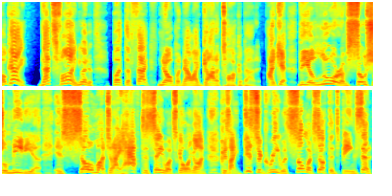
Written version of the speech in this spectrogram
Okay, that's fine. You had to, but the fact, no, but now I got to talk about it. I can't. The allure of social media is so much, and I have to say what's going on because I disagree with so much stuff that's being said.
